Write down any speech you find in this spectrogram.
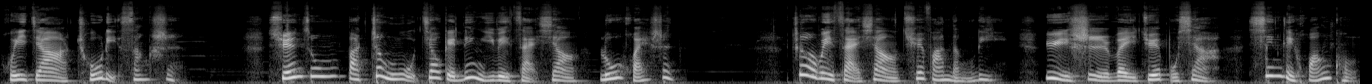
回家处理丧事。玄宗把政务交给另一位宰相卢怀慎。这位宰相缺乏能力，遇事委决不下，心里惶恐，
